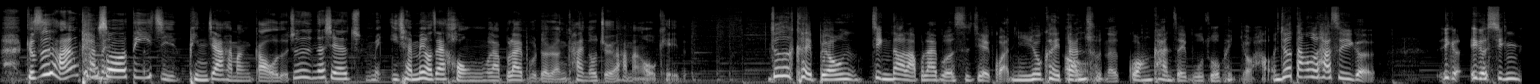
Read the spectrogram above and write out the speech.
可是好像听说第一集评价还蛮高的，就是那些没以前没有在红拉布赖布的人看都觉得还蛮 OK 的，就是可以不用进到拉布赖布的世界观，你就可以单纯的光看这部作品就好，你就当做它是一个一个一个新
